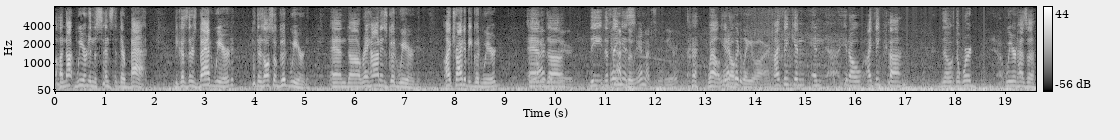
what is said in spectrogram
uh, not weird in the sense that they're bad, because there's bad weird, but there's also good weird, and uh, Rehan is good weird. I try to be good weird, and uh, weird. the the You're thing is, good. You're not so weird. well, you You're know, good where you are. I think in in uh, you know I think uh, the the word weird has a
